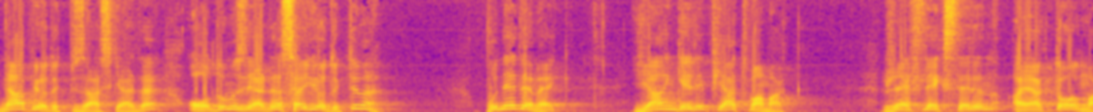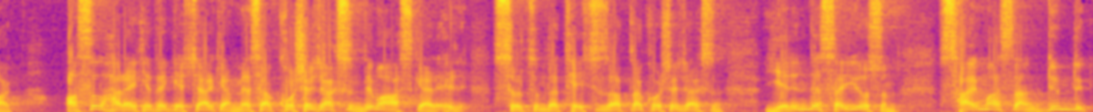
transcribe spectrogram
Ne yapıyorduk biz askerde? Olduğumuz yerde sayıyorduk değil mi? Bu ne demek? Yan gelip yatmamak. Reflekslerin ayakta olmak. Asıl harekete geçerken mesela koşacaksın değil mi asker el, sırtında teçhizatla koşacaksın. Yerinde sayıyorsun. Saymazsan dümdük,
